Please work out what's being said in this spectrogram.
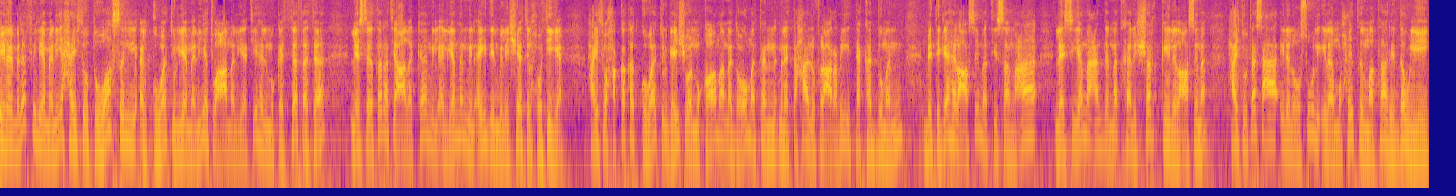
إلى الملف اليمني حيث تواصل القوات اليمنية عملياتها المكثفة للسيطرة على كامل اليمن من أيدي الميليشيات الحوثية حيث حققت قوات الجيش والمقاومة مدعومة من التحالف العربي تقدما باتجاه العاصمة صنعاء لا سيما عند المدخل الشرقي للعاصمة حيث تسعى إلى الوصول إلى محيط المطار الدولي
